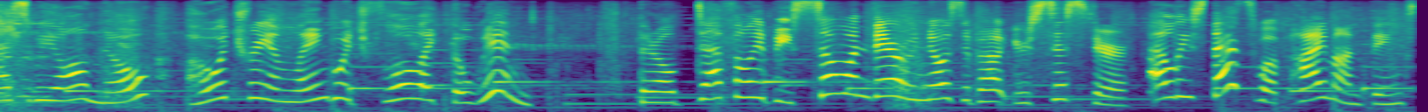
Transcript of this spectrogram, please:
As we all know, poetry and language flow like the wind. There'll definitely be someone there who knows about your sister. At least that's what Paimon thinks.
